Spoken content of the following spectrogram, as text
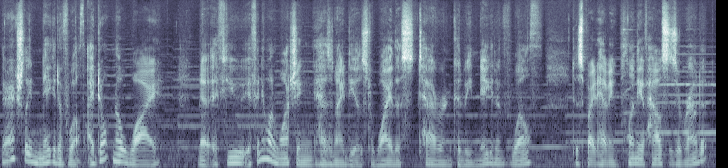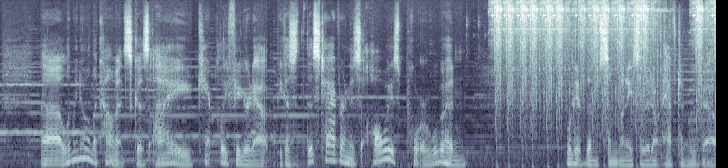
They're actually negative wealth. I don't know why. Now, if you, if anyone watching has an idea as to why this tavern could be negative wealth, despite having plenty of houses around it, uh, let me know in the comments, because I can't really figure it out. Because this tavern is always poor. We'll go ahead and we'll give them some money so they don't have to move out.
